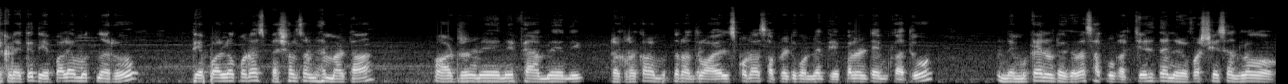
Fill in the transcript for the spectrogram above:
ఇక్కడైతే దీపాలు అమ్ముతున్నారు. దీపాల్లో కూడా స్పెషల్స్ ఉన్నాయన్నమాట. ఆర్డర్ అని ఫ్యామిలీ అని రకరకాల అమ్ముతున్నారు. అందులో ఆయిల్స్ కూడా సపరేట్గా ఉన్నాయి. దీపాలు అంటే ఏం కాదు. నిమ్మకాయలు ఉంటుంది కదా సగం కట్ చేసి దాన్ని రివర్స్ చేసి అందులో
